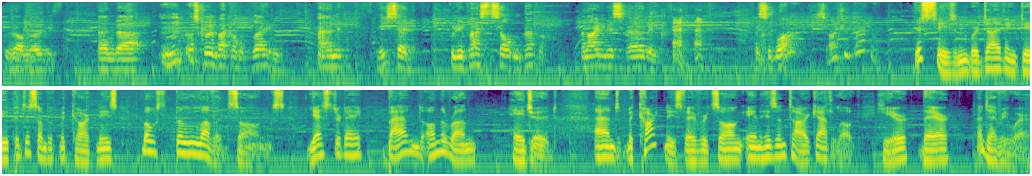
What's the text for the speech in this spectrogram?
who was our roadie. And uh, I was coming back on the plane, and he said, Will you pass the salt and pepper? And I misheard him. I said, What? Sergeant Pepper? This season, we're diving deep into some of McCartney's most beloved songs Yesterday, Band on the Run, Hey Jude, and McCartney's favourite song in his entire catalogue Here, There, and Everywhere.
